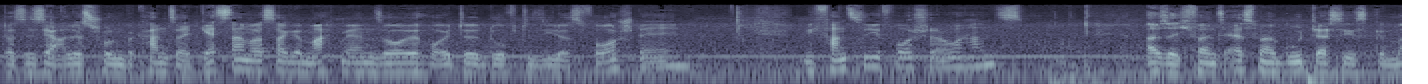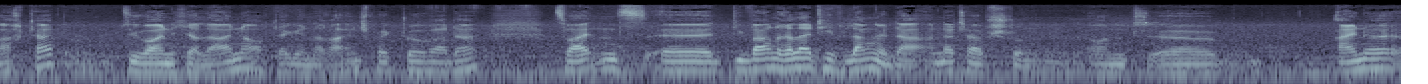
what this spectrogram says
das ist ja alles schon bekannt seit gestern, was da gemacht werden soll. Heute durfte sie das vorstellen. Wie fandst du die Vorstellung, Hans? Also ich fand es erstmal gut, dass sie es gemacht hat. Sie war nicht alleine, auch der Generalinspektor war da. Zweitens, äh, die waren relativ lange da, anderthalb Stunden. Und äh, eine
